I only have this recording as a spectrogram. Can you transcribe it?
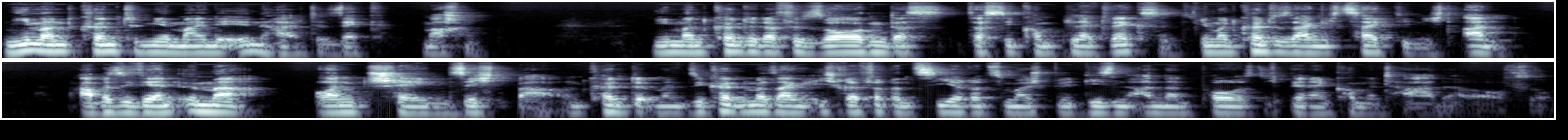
Niemand könnte mir meine Inhalte wegmachen. Niemand könnte dafür sorgen, dass, dass sie komplett weg sind. Jemand könnte sagen, ich zeige die nicht an. Aber sie wären immer on-chain sichtbar und könnte man, Sie könnten immer sagen, ich referenziere zum Beispiel diesen anderen Post, ich bin ein Kommentar darauf. So.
